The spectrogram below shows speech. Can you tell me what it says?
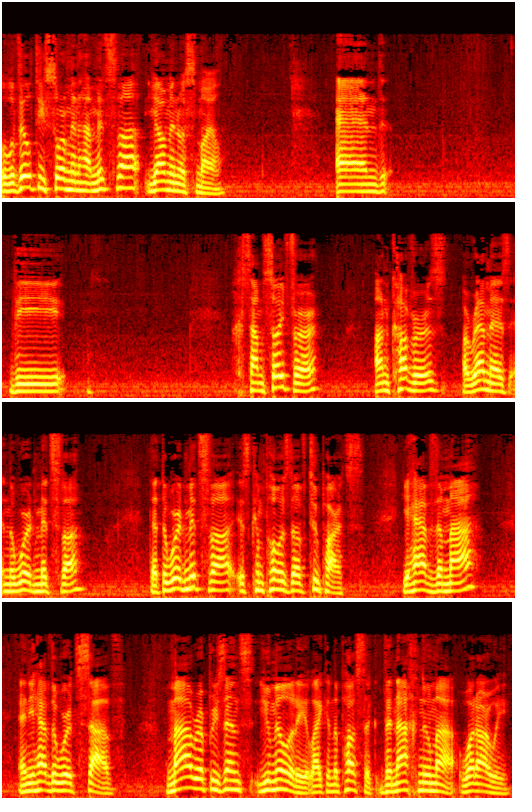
Levilti Sormin HaMitzvah, Yamin. And the Chassam Sofer uncovers a remez in the word mitzvah, that the word mitzvah is composed of two parts. You have the ma, and you have the word sav. Ma represents humility, like in the pasuk, v'nachnu ma, what are we?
